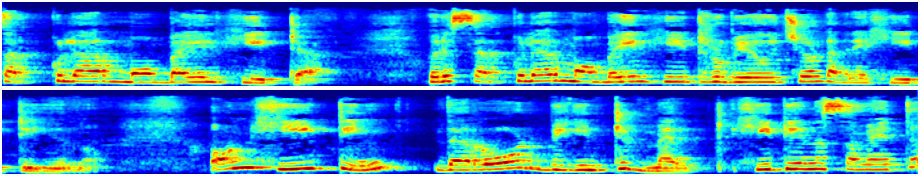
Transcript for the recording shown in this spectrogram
circular mobile heater ഒരു സർക്കുലർ മൊബൈൽ ഹീറ്റർ ഉപയോഗിച്ചുകൊണ്ട് അതിനെ ഹീറ്റ് ചെയ്യുന്നു. On heating the rod begin to melt heat ചെയ്യുന്ന സമയത്ത്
